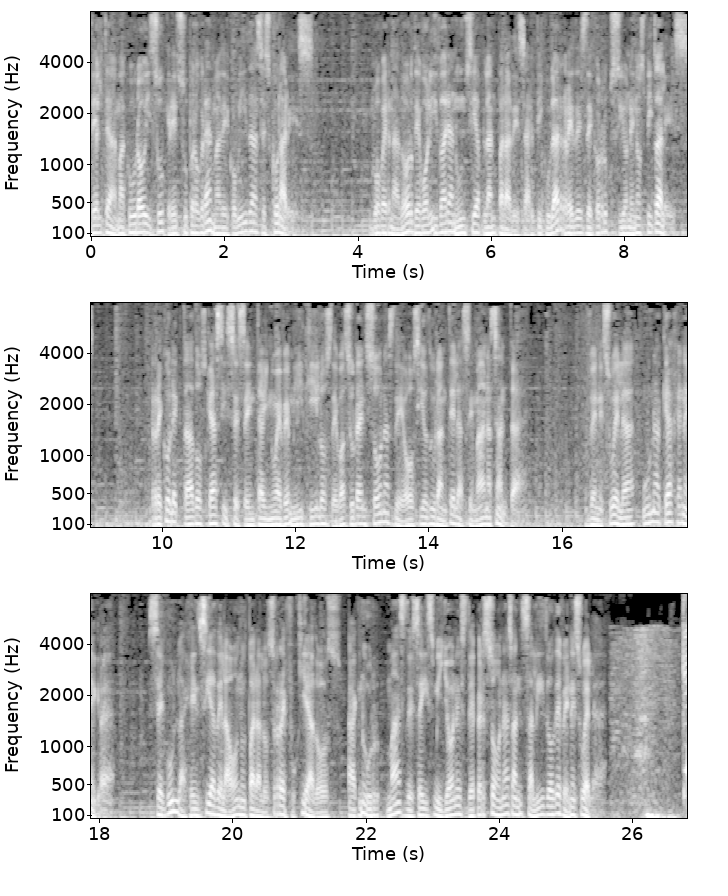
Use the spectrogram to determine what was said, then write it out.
Delta Amacuro y Sucre su programa de comidas escolares. Gobernador de Bolívar anuncia plan para desarticular redes de corrupción en hospitales. Recolectados casi 69 mil kilos de basura en zonas de ocio durante la Semana Santa. Venezuela, una caja negra. Según la Agencia de la ONU para los Refugiados, ACNUR, más de 6 millones de personas han salido de Venezuela. ¿Qué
